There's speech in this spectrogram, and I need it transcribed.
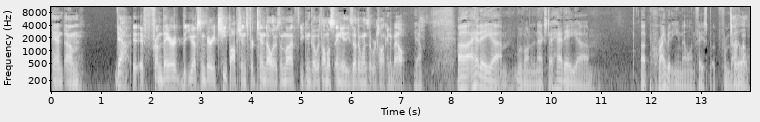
And um, yeah, if from there that you have some very cheap options for ten dollars a month, you can go with almost any of these other ones that we're talking about. Yeah. Uh, I had a um, move on to the next. I had a um, a private email on Facebook from Bill,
